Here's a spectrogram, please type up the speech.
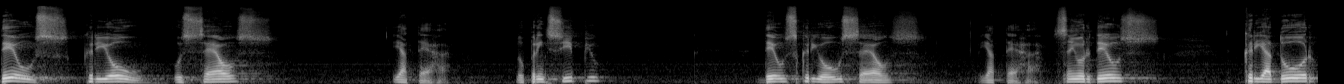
Deus criou os céus e a terra. No princípio, Deus criou os céus e a terra. Senhor Deus, Criador,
